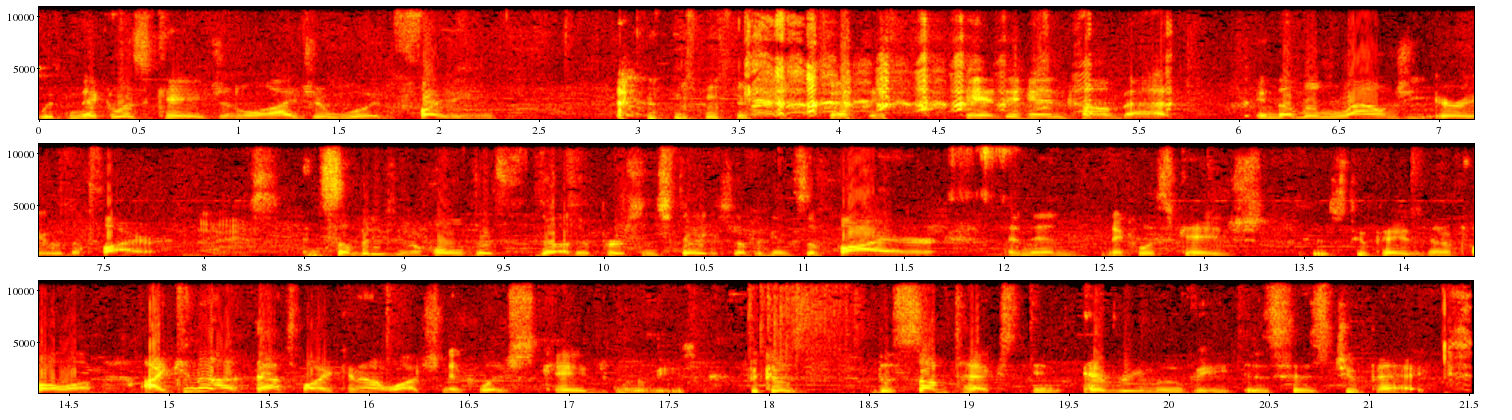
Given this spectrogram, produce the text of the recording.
with Nicolas Cage and Elijah Wood fighting hand-to-hand combat in the little loungy area with the fire nice. and somebody's going to hold this, the other person's face up against the fire, and then Nicolas Cage, his toupee is going to fall off. I cannot. That's why I cannot watch Nicolas Cage movies because the subtext in every movie is his toupee.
